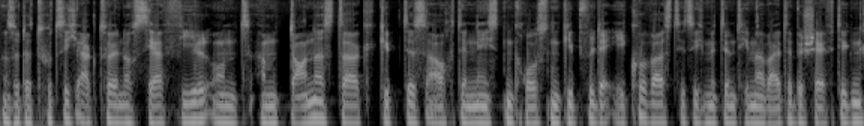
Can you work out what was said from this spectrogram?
Also da tut sich aktuell noch sehr viel und am Donnerstag gibt es auch den nächsten großen Gipfel der ECOWAS, die sich mit dem Thema weiter beschäftigen.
